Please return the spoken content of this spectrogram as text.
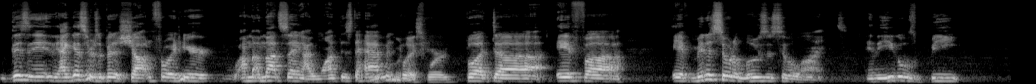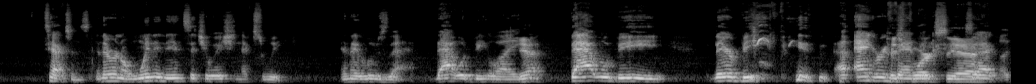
this. I guess there's a bit of Schadenfreude here. I'm, I'm not saying I want this to happen, Ooh, but nice word. But uh, if uh, if Minnesota loses to the Lions and the Eagles beat Texans and they're in a win and in situation next week and they lose that, that would be like Yeah. that would be there'd be, angry fan Pitchforks, base. yeah. Exactly.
